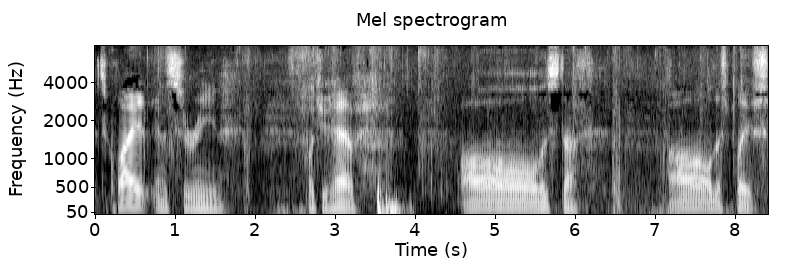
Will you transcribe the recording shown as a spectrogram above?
it's quiet and serene but you have all this stuff all this place.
